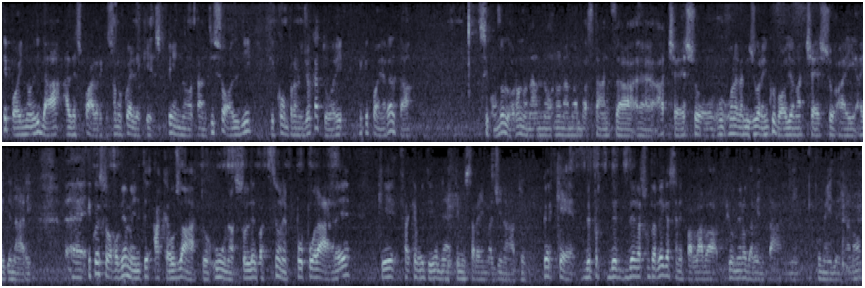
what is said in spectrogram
e poi non li dà alle squadre che sono quelle che spendono tanti soldi, che comprano i giocatori e che poi in realtà secondo loro non hanno, non hanno abbastanza eh, accesso o, o, nella misura in cui vogliono accesso ai, ai denari. Eh, e questo ovviamente ha causato una sollevazione popolare che francamente io neanche mi sarei immaginato, perché de, de, della Superlega se ne parlava più o meno da vent'anni come idea, no?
